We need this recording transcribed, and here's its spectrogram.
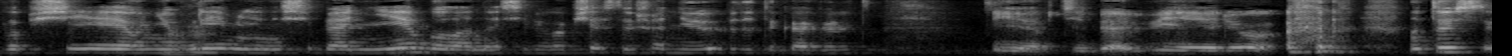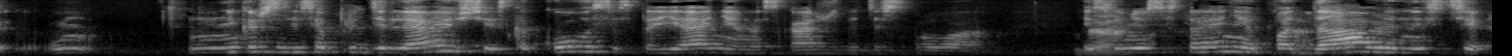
вообще у нее uh-huh. времени на себя не было, она себя вообще совершенно не любит, и такая говорит, я в тебя верю. ну, то есть, мне кажется, здесь определяющее, из какого состояния она скажет эти слова. Да. Если у нее состояние подавленности,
